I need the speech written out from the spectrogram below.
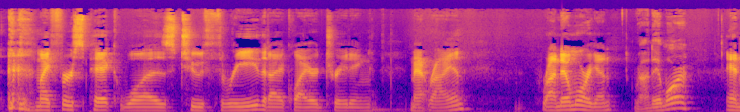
my first pick was two three that I acquired trading Matt Ryan, Rondale Moore again. Rondale Moore. And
